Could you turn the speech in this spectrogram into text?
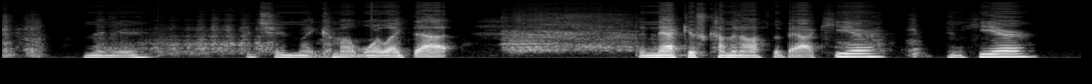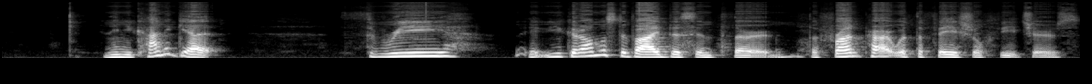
And then your, your chin might come out more like that. The neck is coming off the back here and here. And then you kind of get three, you could almost divide this in third. The front part with the facial features.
